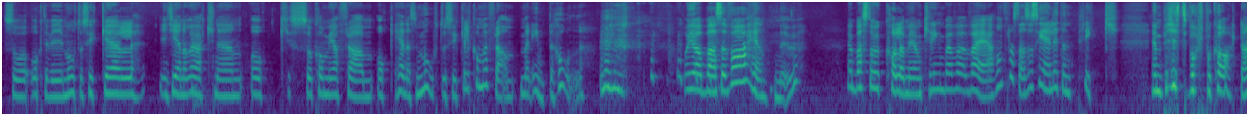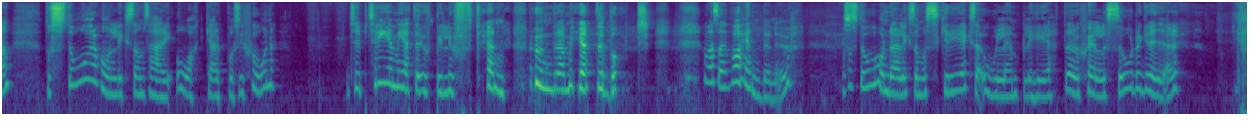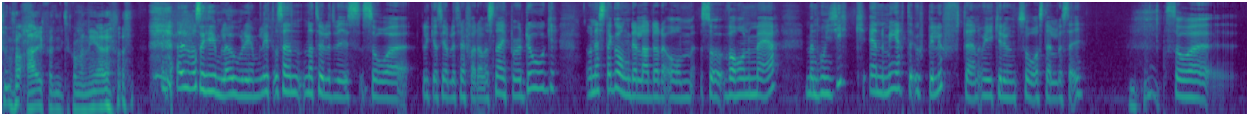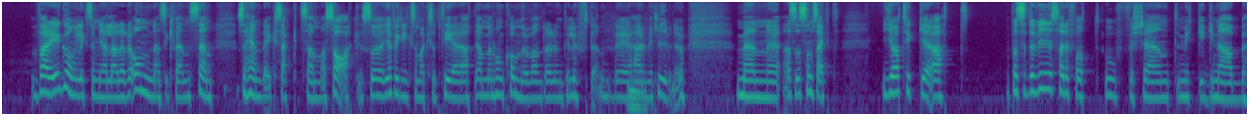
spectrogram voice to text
så åkte vi motorcykel genom öknen och så kommer jag fram och hennes motorcykel kommer fram men inte hon. Och jag bara så vad har hänt nu? Jag bara står och kollar mig omkring, bara, vad, vad är hon för någonstans? Så ser jag en liten prick en bit bort på kartan. Då står hon liksom så här i åkarposition. Typ tre meter upp i luften, hundra meter bort. Jag bara så här, vad händer nu? Och så stod hon där liksom och skrek så här olämpligheter och skällsord och grejer. Var arg för att inte komma ner. Det var så himla orimligt. Och sen naturligtvis så lyckades jag bli träffad av en sniper och dog. Och nästa gång det laddade om så var hon med. Men hon gick en meter upp i luften och gick runt så och ställde sig. Så eh, varje gång liksom jag laddade om den sekvensen så hände exakt samma sak. Så jag fick liksom acceptera att ja, men hon kommer att vandra runt i luften. Det är här Mm. mitt liv nu. Men eh, alltså som sagt, jag tycker att på sätt och vis har det fått oförtjänt mycket gnabb.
